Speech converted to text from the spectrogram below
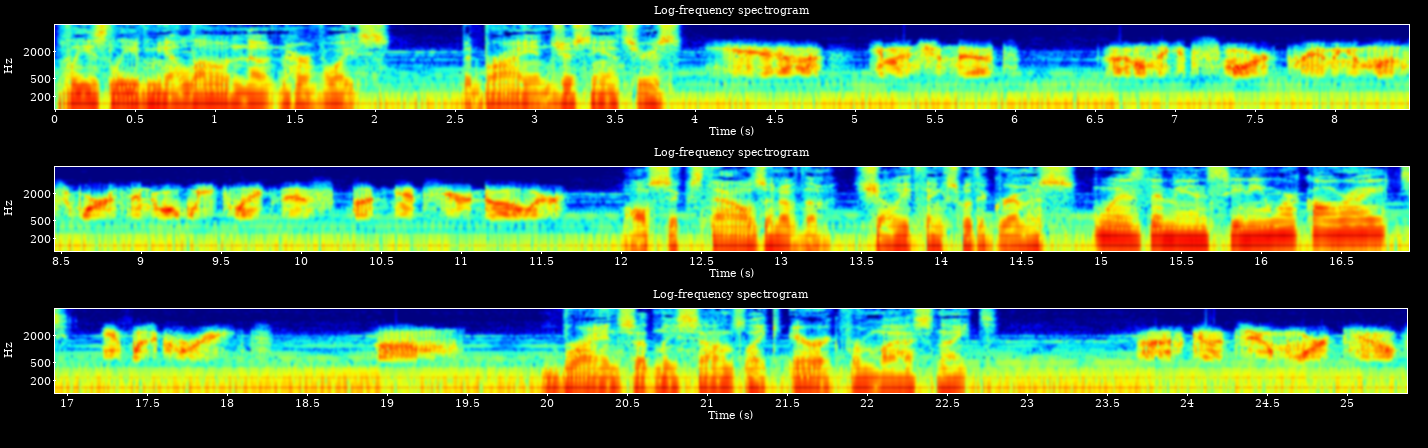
please leave me alone note in her voice. But Brian just answers, Yeah, you mentioned that. I don't think it's smart cramming a month's worth into a week like this, but it's your dollar. all 6,000 of them, Shelley thinks with a grimace. Was the Mancini work all right? It was great. Um, Brian suddenly sounds like Eric from last night. I've got two more accounts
